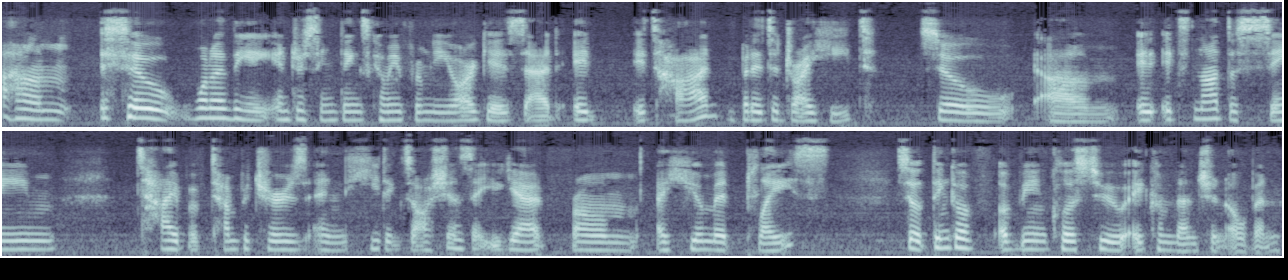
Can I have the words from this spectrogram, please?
Um, so one of the interesting things coming from New York is that it it's hot, but it's a dry heat. So um, it, it's not the same type of temperatures and heat exhaustions that you get from a humid place. So think of, of being close to a convection oven,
